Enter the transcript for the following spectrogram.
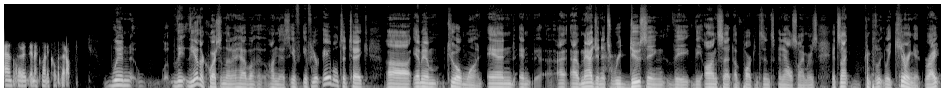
answer it in a clinical setup when the the other question that I have on, on this, if if you're able to take uh, MM201 and and I, I, imagine it's reducing the the onset of Parkinson's and Alzheimer's. It's not completely curing it, right?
